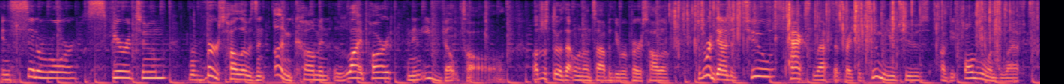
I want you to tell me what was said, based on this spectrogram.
Incineroar, Spiritomb, Reverse Hollow is an uncommon Liepard, and an Yveltal. I'll just throw that one on top of the Reverse Hollow, because we're down to two packs left. That's right, the two Mewtwo's are the only ones left.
